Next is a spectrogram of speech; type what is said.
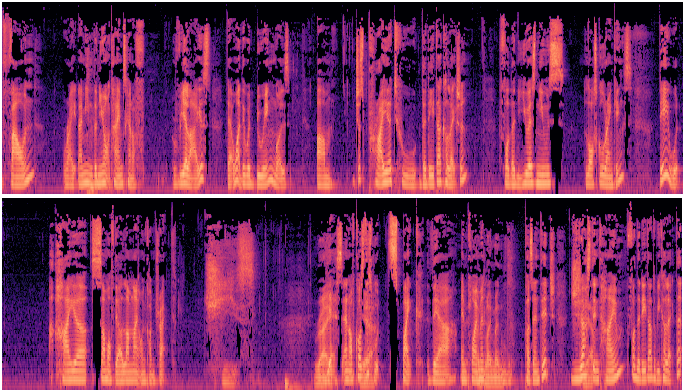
found, right? I mean, the New York Times kind of realized that what they were doing was um, just prior to the data collection for the US News Law School rankings, they would hire some of their alumni on contract. jeez right Yes, and of course, this would spike their employment, employment percentage just Yep. in time for the data to be collected,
